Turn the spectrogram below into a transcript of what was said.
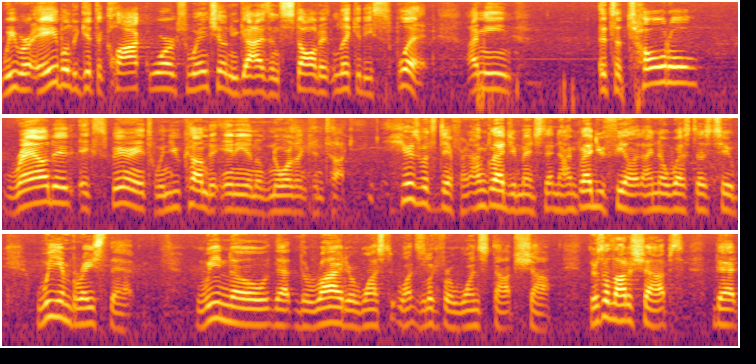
We were able to get the Klock Werks windshield, and you guys installed it lickety split. I mean, it's a total rounded experience when you come to Indian of Northern Kentucky. Here's what's different. I'm glad you mentioned it. Now, I'm glad you feel it. I know Wes does too. We embrace that. We know that the rider wants, to, wants looking for a one-stop shop. There's a lot of shops that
